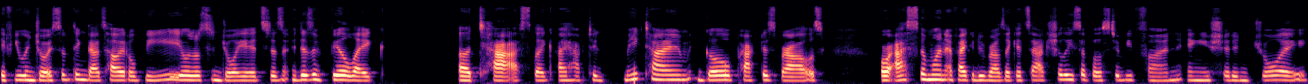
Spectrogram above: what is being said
if you enjoy something, that's how it'll be. You'll just enjoy it. It doesn't it doesn't feel like a task. Like I have to make time, go practice brows, or ask someone if I could do brows. Like it's actually supposed to be fun and you should enjoy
